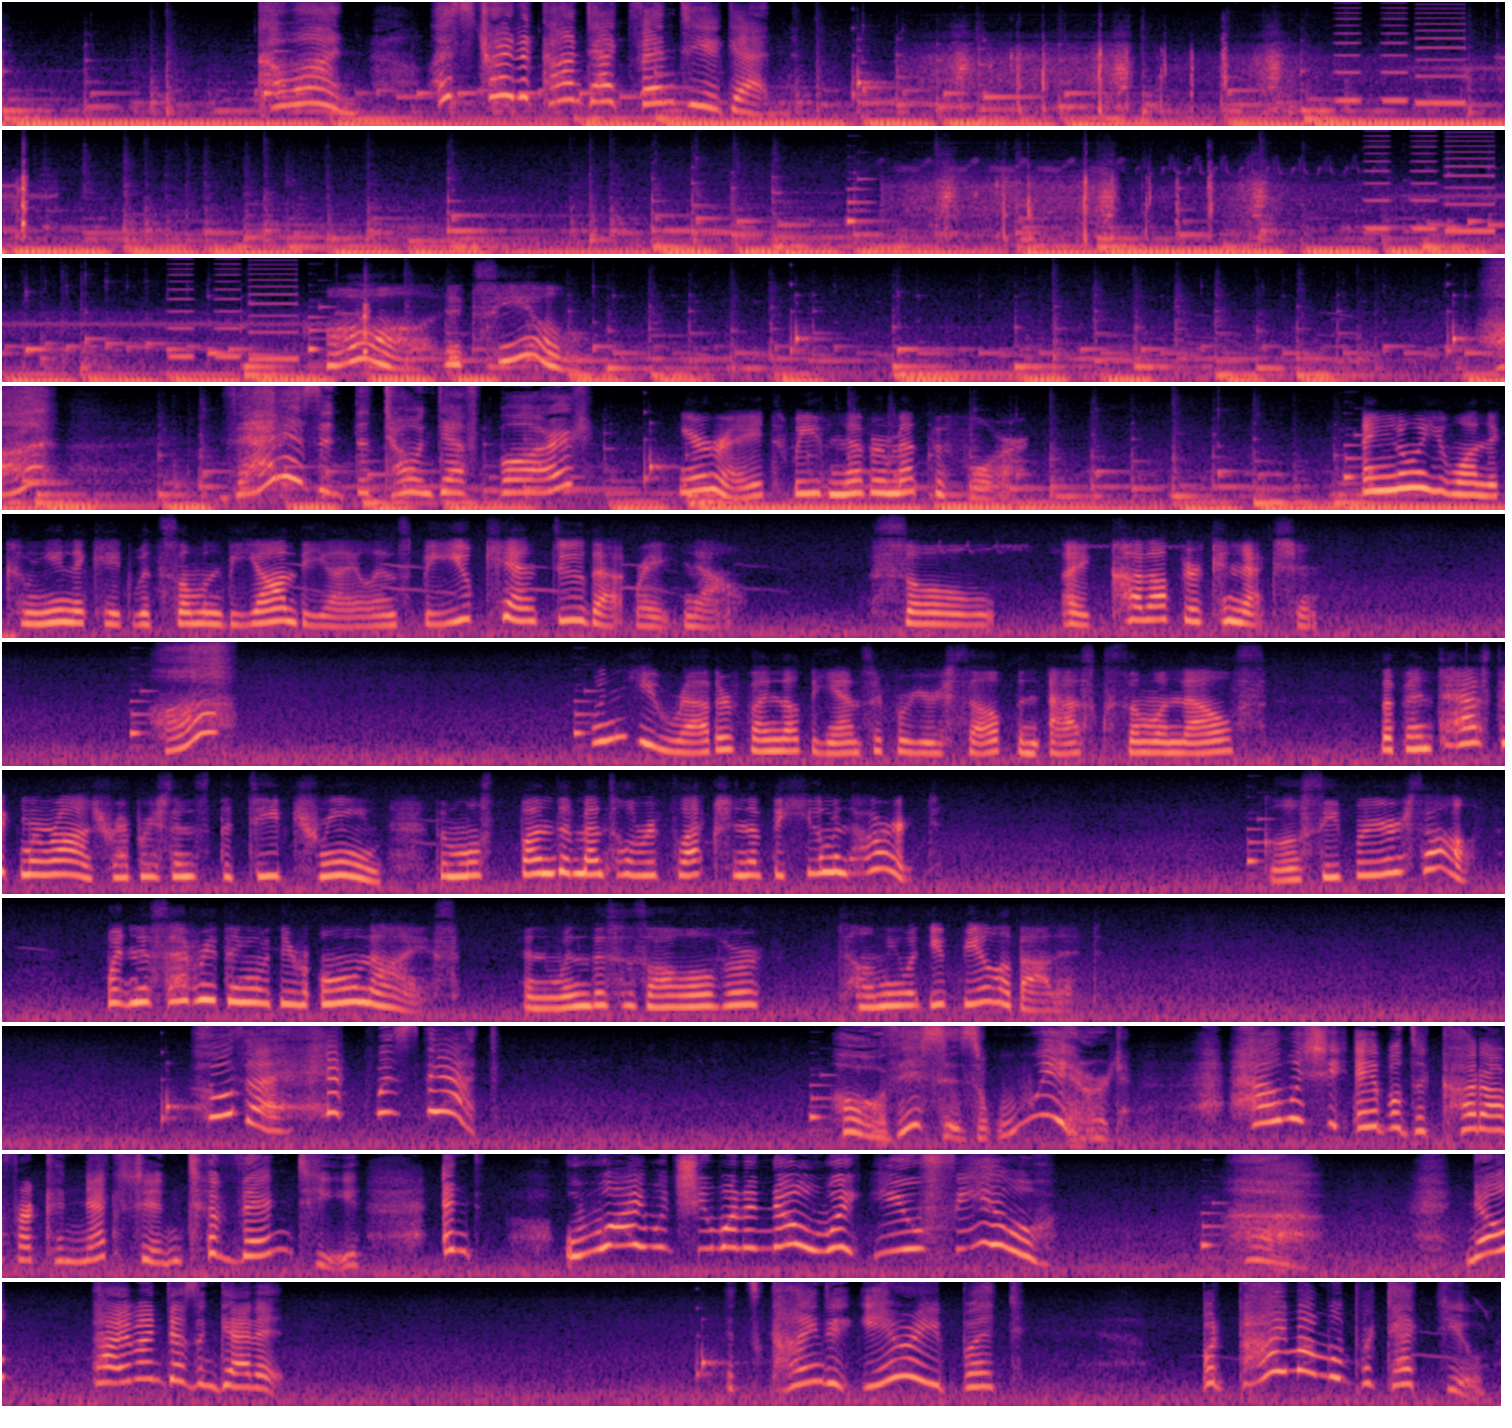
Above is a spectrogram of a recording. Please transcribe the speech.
Come on, let's try to contact Venti again. Oh, it's you. Huh? That isn't the tone deaf bard. You're right, we've never met before. I know you want to communicate with someone beyond the islands, but you can't do that right now. So, I cut off your connection. Huh? Wouldn't you rather find out the answer for yourself than ask someone else? The fantastic mirage represents the deep dream, the most fundamental reflection of the human heart. Go see for yourself. Witness everything with your own eyes. And when this is all over, tell me what you feel about it. Who the heck was that? Oh, this is weird. How was she able to cut off her connection to Venti? And why would she want to know what you feel? nope, Paimon doesn't get it. It's kind of eerie, but... But Paimon will protect you.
